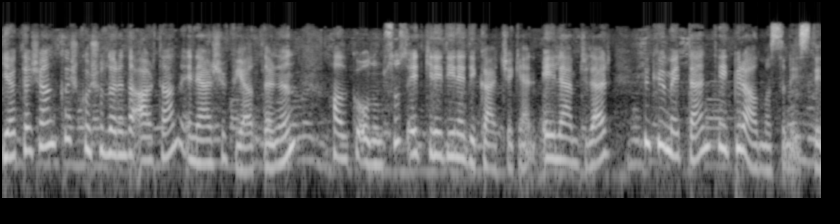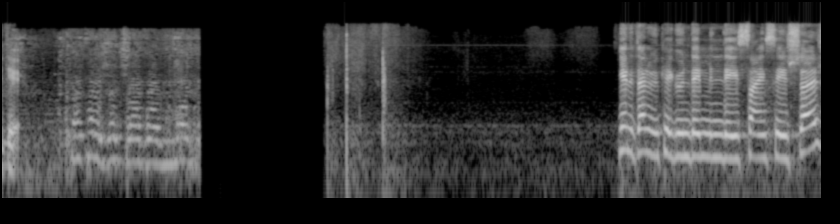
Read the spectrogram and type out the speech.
Yaklaşan kış koşullarında artan enerji fiyatlarının halkı olumsuz etkilediğine dikkat çeken eylemciler hükümetten tedbir almasını istedi. Yeniden ülke gündemindeyiz sayın seyirciler.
